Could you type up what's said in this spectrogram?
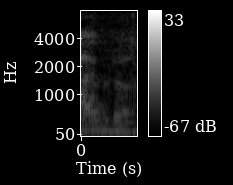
Bye, bro.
